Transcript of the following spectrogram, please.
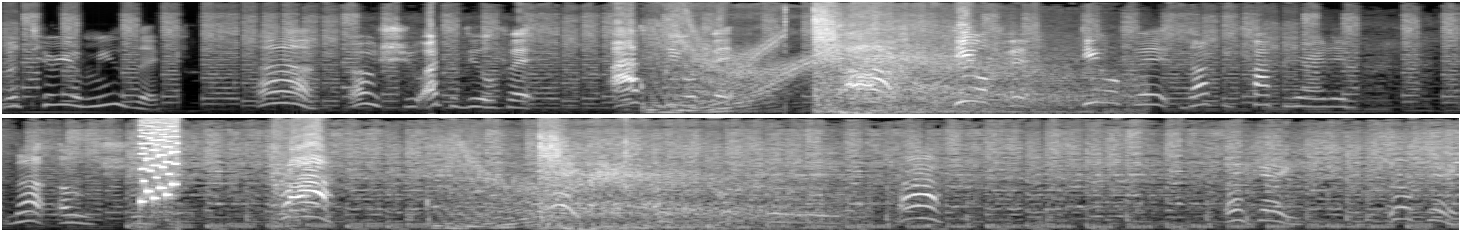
material music. Ah, oh shoot, I have to deal with it. I have to deal with it. Ah, deal with it. Deal with it. Not be copyrighted. Not, oh shoot. Ah! Ah! Okay. Okay.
